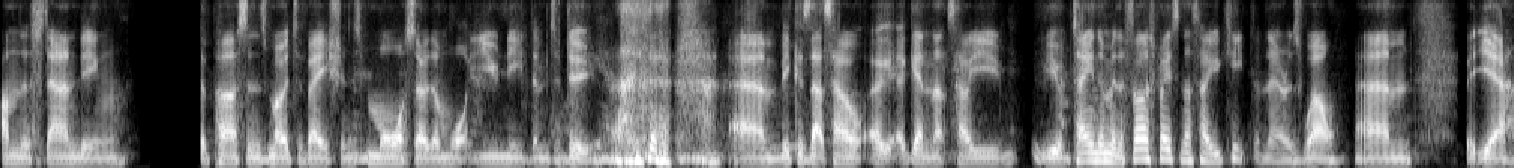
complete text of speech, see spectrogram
understanding the person's motivations more so than what you need them to do um, because that's how again that's how you you obtain them in the first place and that's how you keep them there as well um, but yeah,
